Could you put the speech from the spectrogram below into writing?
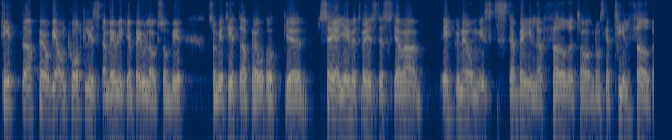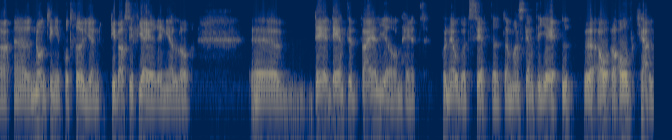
titta på, vi har en kortlista med olika bolag som vi, som vi tittar på. Och eh, ser givetvis det ska vara ekonomiskt stabila företag, de ska tillföra eh, någonting i portföljen, diversifiering eller eh, det, det är inte välgörenhet på något sätt utan man ska inte ge upp, avkall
